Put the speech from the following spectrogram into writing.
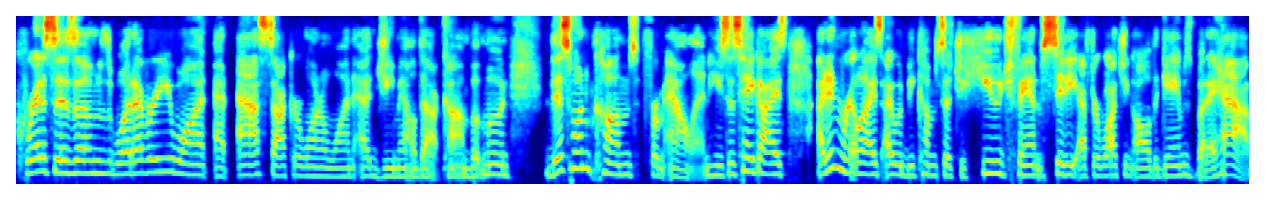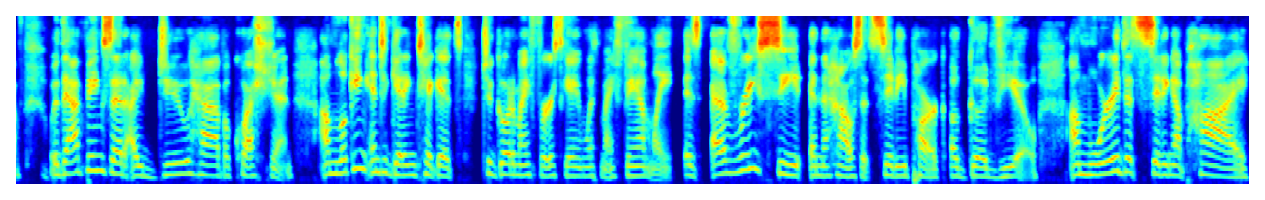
criticisms, whatever you want at AskSoccer101 at gmail.com. But Moon, this one comes from Alan. He says, Hey guys, I didn't realize I would become such a huge fan of City after watching all the games, but I have. With that being said, I do have a question. I'm looking into getting tickets to go to my first game with my family. Is every seat in the house at City Park a good view? I'm worried that sitting up high,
